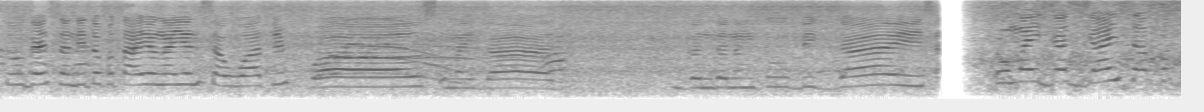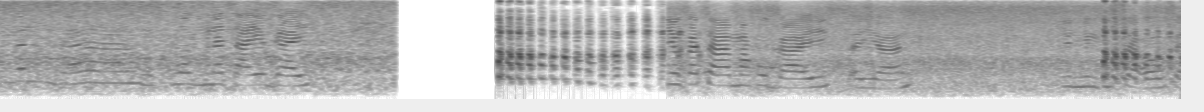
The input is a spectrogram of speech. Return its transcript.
So guys, nandito po tayo ngayon sa waterfalls. Oh my God. Ganda ng tubig guys. Oh my god guys, dapat ganda. Mag-vlog muna tayo guys. Yung kasama ko guys, ayan. Yun yung isa oh. Sa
